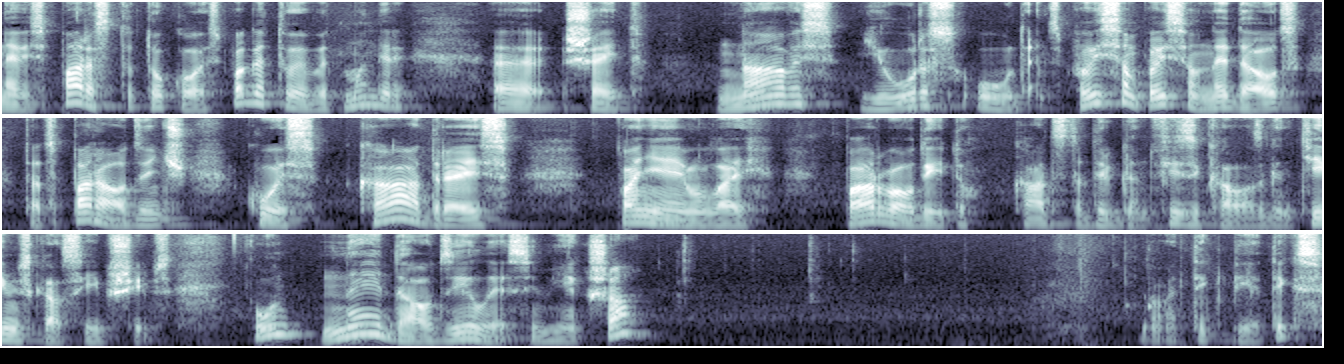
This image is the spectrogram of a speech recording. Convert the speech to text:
nevis parastu to, ko es pagatavoju, bet man ir e, šeit nāves jūras ūdens. Pavisam, pavisam nedaudz tāds paraudziņš, ko es kādreiz paņēmu, lai pārbaudītu, kādas tad ir gan fizikālās, gan ķīmiskās īpašības un nedaudz ieliesim iekšā. Vai tik pietiks?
